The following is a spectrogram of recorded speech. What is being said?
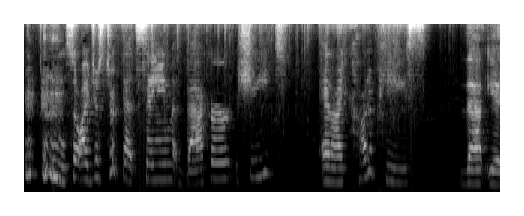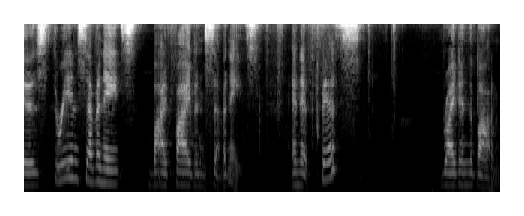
so I just took that same backer sheet and I cut a piece that is 3 and 7 eighths by 5 and 7 eighths. And it fits right in the bottom.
